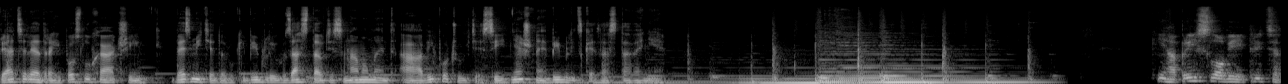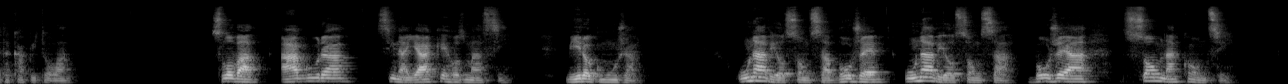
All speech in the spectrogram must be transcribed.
priatelia, drahí poslucháči, vezmite do ruky Bibliu, zastavte sa na moment a vypočujte si dnešné biblické zastavenie. Kniha prísloví, 30. kapitola. Slova Agura, syna Jakého z Masy. Výrok muža. Unavil som sa, Bože, unavil som sa, Bože, a som na konci.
